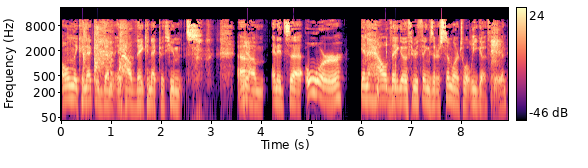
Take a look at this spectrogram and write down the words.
only connect with them in how they connect with humans. Um, and it's, uh, or in how they go through things that are similar to what we go through. And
